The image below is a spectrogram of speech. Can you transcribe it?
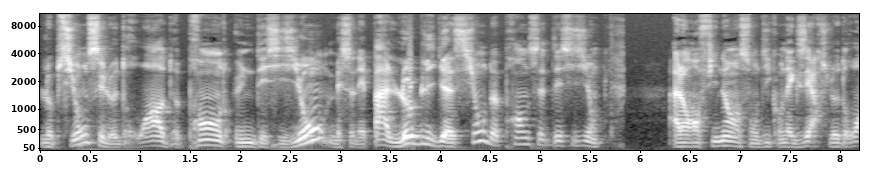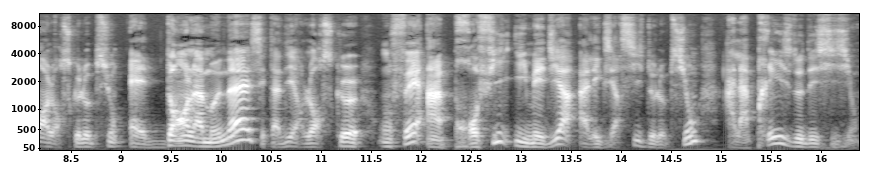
L'option, c'est le droit de prendre une décision, mais ce n'est pas l'obligation de prendre cette décision. Alors en finance, on dit qu'on exerce le droit lorsque l'option est dans la monnaie, c'est-à-dire lorsque on fait un profit immédiat à l'exercice de l'option, à la prise de décision.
